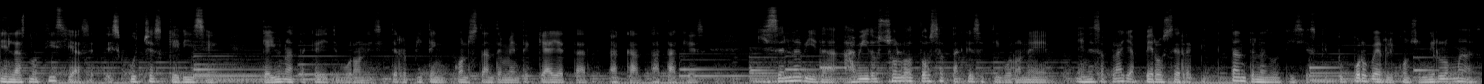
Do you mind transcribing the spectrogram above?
en las noticias escuchas que dicen que hay un ataque de tiburones y te repiten constantemente que hay ataques, quizá en la vida ha habido solo dos ataques de tiburón en, esa playa, pero se repite tanto en las noticias que tú por verlo y consumirlo más,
